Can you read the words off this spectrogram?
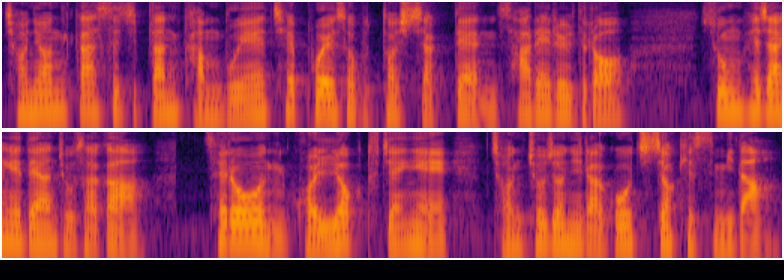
천연 가스 집단 간부의 체포에서부터 시작된 사례를 들어 숭 회장에 대한 조사가 새로운 권력 투쟁의 전초전이라고 지적했습니다.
